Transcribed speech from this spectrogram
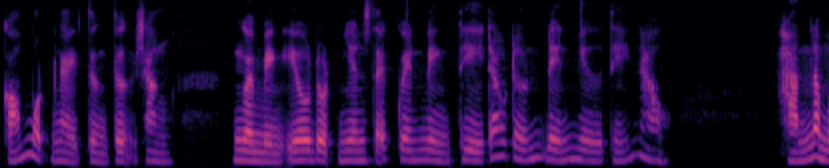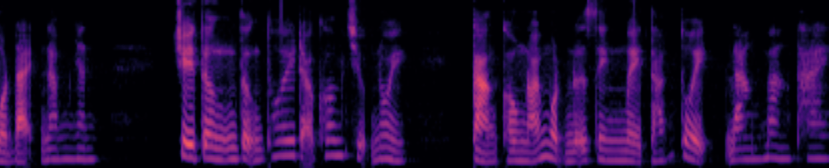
có một ngày tưởng tượng rằng người mình yêu đột nhiên sẽ quên mình thì đau đớn đến như thế nào. Hắn là một đại nam nhân, chỉ tưởng tượng thôi đã không chịu nổi, càng không nói một nữ sinh 18 tuổi đang mang thai.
